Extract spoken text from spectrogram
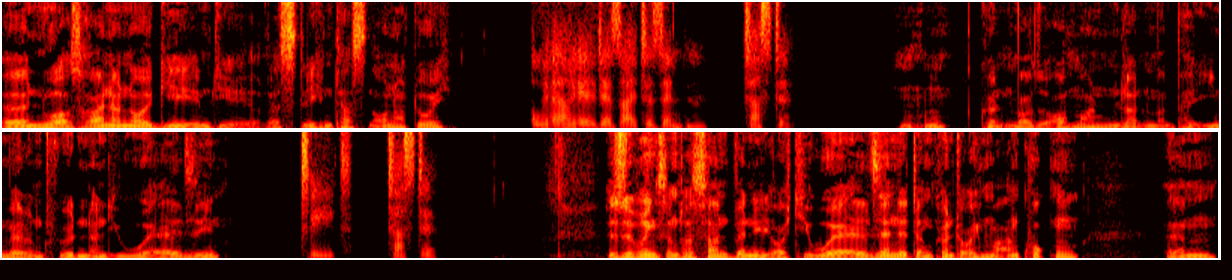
äh, nur aus reiner Neugier eben die restlichen Tasten auch noch durch. URL der Seite senden. Taste. Mhm. Könnten wir also auch machen, landen wir per E-Mail und würden dann die URL sehen. Tweet. Taste. Ist übrigens interessant, wenn ihr euch die URL sendet, dann könnt ihr euch mal angucken, ähm,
